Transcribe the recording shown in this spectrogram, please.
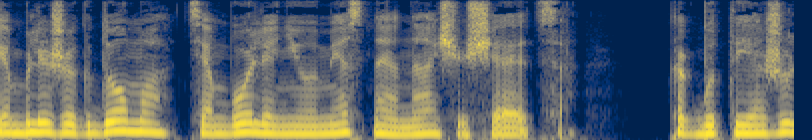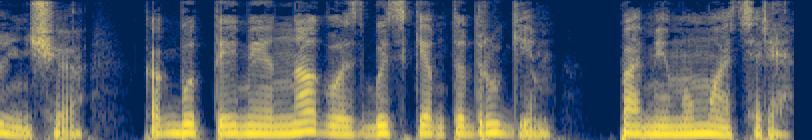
Чем ближе к дому, тем более неуместной она ощущается. Как будто я жульничаю, как будто имею наглость быть кем-то другим, помимо матери.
